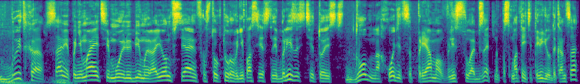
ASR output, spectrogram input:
Бытха, сами понимаете, мой любимый район, вся инфраструктура в непосредственной близости, то есть дом находится прямо в лесу. Обязательно посмотрите это видео до конца,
